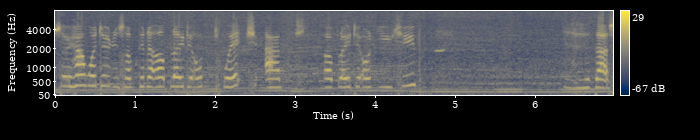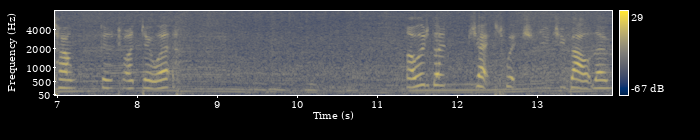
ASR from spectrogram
So how am I doing this? I'm going to upload it on Twitch and upload it on YouTube. That's how I'm going to try and do it. I would go and check Twitch and YouTube out. They're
